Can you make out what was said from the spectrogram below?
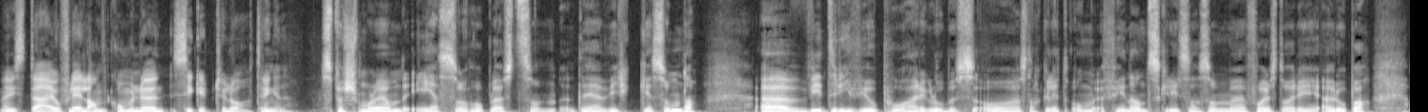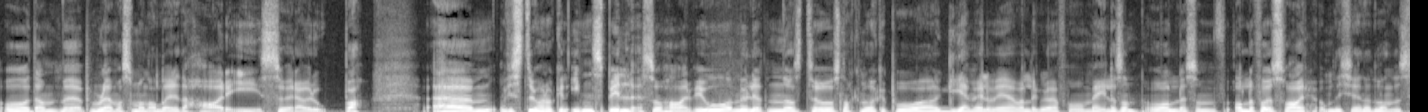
Men hvis det er jo flere land, kommer det sikkert til å trenge det. Spørsmålet er om det er så håpløst som det virker som, da. Eh, vi driver jo på her i Globus og snakker litt om finanskrisa som forestår i Europa, og de problemene som man allerede har i Sør-Europa. Eh, hvis du har noen innspill, så har vi jo muligheten altså, til å snakke med dere på gmail. Vi er veldig glad i å få mail og sånn, og alle, som, alle får jo svar, om det ikke nødvendigvis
